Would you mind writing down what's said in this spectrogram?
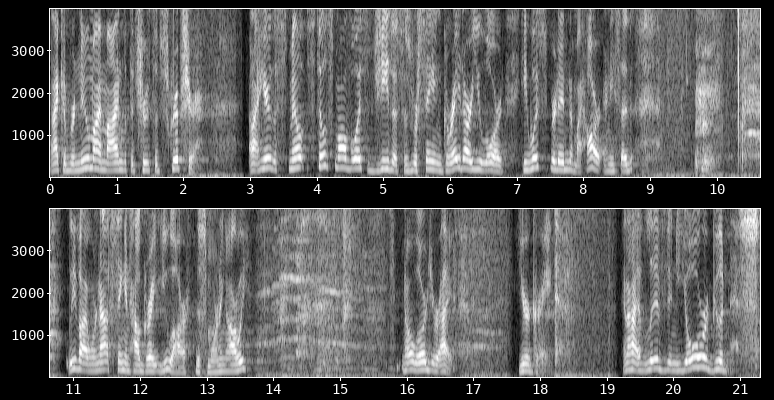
And I could renew my mind with the truth of Scripture. And I hear the still small voice of Jesus as we're singing, Great are you, Lord. He whispered into my heart and he said, Levi, we're not singing how great you are this morning, are we? no, Lord, you're right. You're great. And I have lived in your goodness.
